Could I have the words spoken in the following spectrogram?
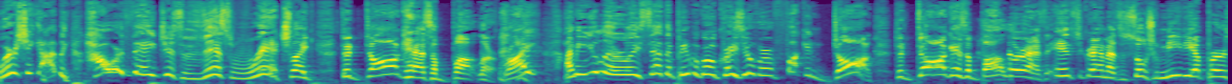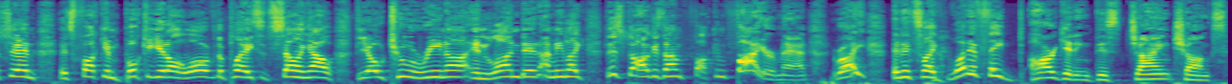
Where's she got? Like, how are they just this rich? Like, the dog has a butler, right? I mean, you literally said that people are going crazy over a fucking dog. The dog has a butler, has an Instagram, has a social media person. It's fucking booking it all over the place. It's selling out the O2 Arena in London. I mean, like, this dog is on fucking fire, man, right? And it's like, what if they are getting this giant chunks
